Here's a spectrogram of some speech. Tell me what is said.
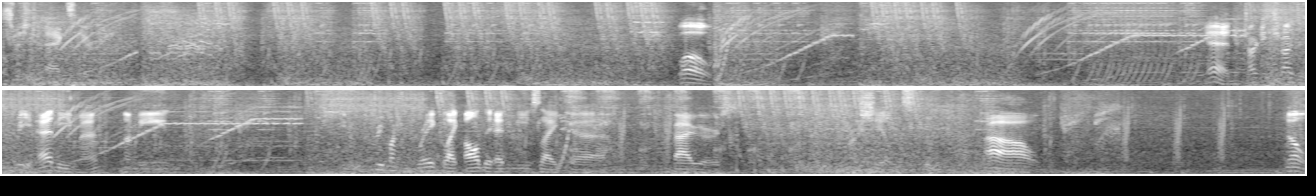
Switch to X here. Whoa. Yeah, the charging shot is pretty heavy, man. I mean, you pretty much break like all the enemies like uh, barriers or shields. Ow. No.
